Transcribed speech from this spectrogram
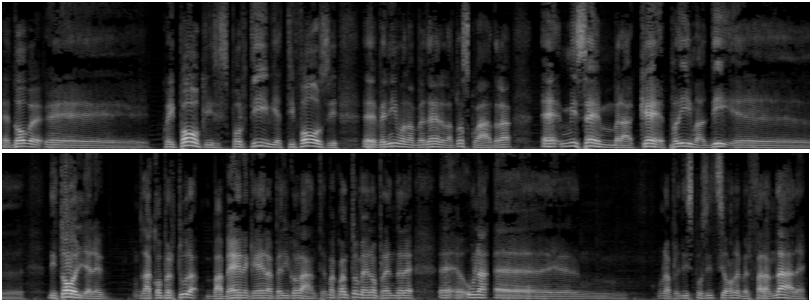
eh, dove eh, quei pochi sportivi e tifosi eh, venivano a vedere la tua squadra e mi sembra che prima di, eh, di togliere la copertura va bene che era pericolante, ma quantomeno prendere eh, una, eh, una predisposizione per far andare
